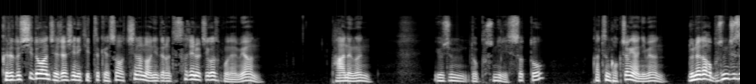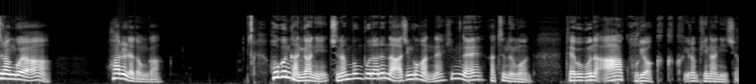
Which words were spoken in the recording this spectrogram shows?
그래도 시도한 제 자신이 기특해서 친한 언니들한테 사진을 찍어서 보내면 반응은 요즘 너 무슨 일 있어 또? 같은 걱정이 아니면 눈에다가 무슨 짓을 한 거야? 화를 내던가. 혹은 간간히 지난번보다는 나아진 것 같네. 힘내. 같은 응원. 대부분은 아 구려. 크크크. 이런 비난이죠.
